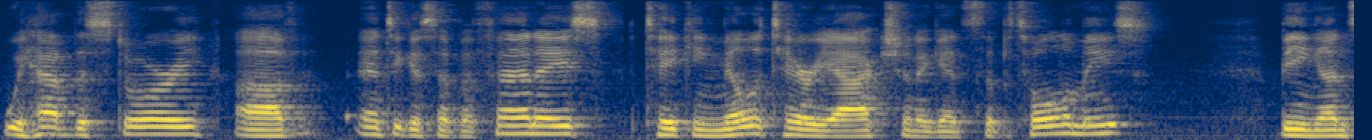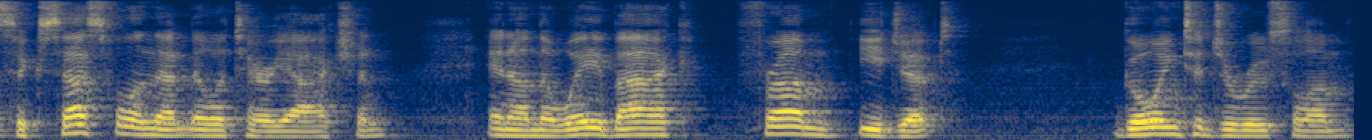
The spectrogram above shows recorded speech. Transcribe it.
we have the story of Antiochus Epiphanes taking military action against the Ptolemies, being unsuccessful in that military action, and on the way back from Egypt, going to Jerusalem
